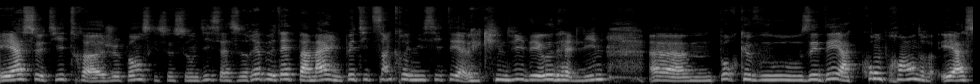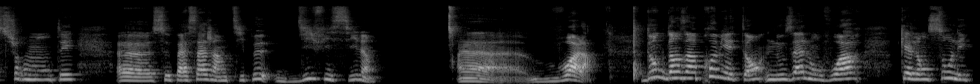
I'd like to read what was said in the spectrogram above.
Et à ce titre, euh, je pense qu'ils se sont dit ça serait peut-être pas mal une petite synchronicité avec une vidéo d'Adeline euh, pour que vous aider à comprendre et à surmonter euh, ce passage un petit peu difficile. Euh, voilà. Donc dans un premier temps, nous allons voir quelles en sont les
